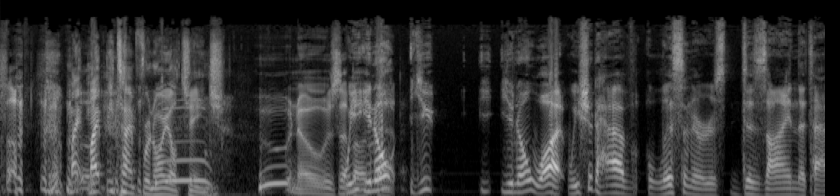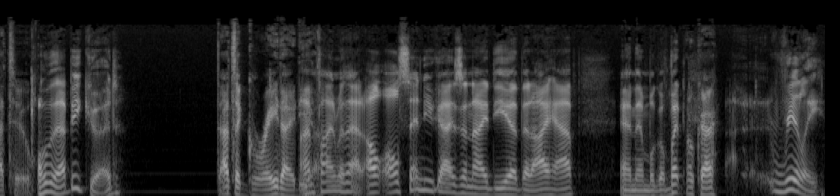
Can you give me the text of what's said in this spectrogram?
so, might might be time for an oil change. Who knows? About we, you know, that? you you know what? We should have listeners design the tattoo. Oh, that'd be good. That's a great idea. I'm fine with that. I'll I'll send you guys an idea that I have, and then we'll go. But okay, really,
